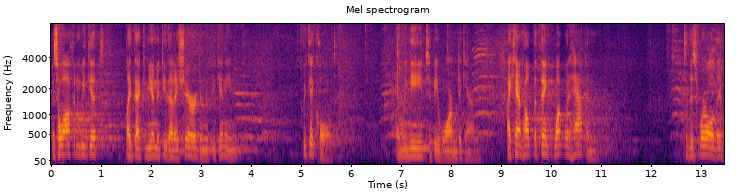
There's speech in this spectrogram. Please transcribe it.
And so often we get like that community that I shared in the beginning, we get cold and we need to be warmed again. I can't help but think what would happen to this world if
